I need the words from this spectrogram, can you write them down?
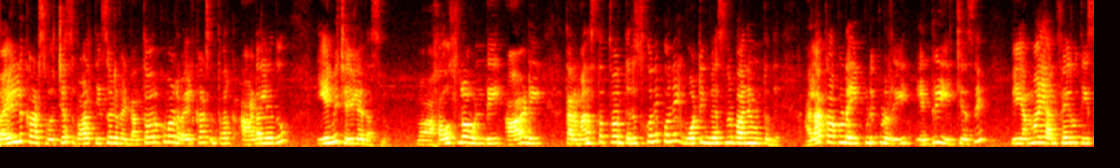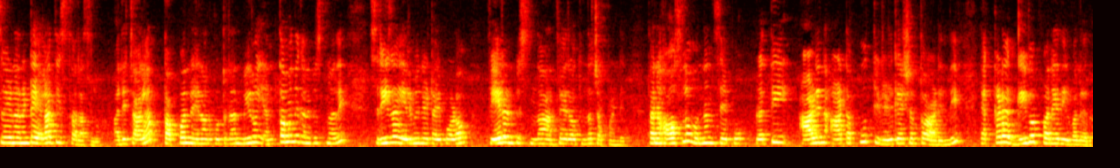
వైల్డ్ కార్డ్స్ వచ్చేసి వాళ్ళు తీసేయడం ఏంటి? అంతవరకు వాళ్ళు వైల్డ్ కార్డ్స్ ఇంతవరకు ఆడలేదు ఏమీ చేయలేదు అసలు. హౌస్లో ఉండి ఆడి తన మనస్తత్వాన్ని తెలుసుకొని పోని ఓటింగ్ వేసినా బాగానే ఉంటుంది. అలా కాకుండా ఇప్పుడిప్పుడు రీ ఎంట్రీ ఇచ్చేసి మీ అమ్మాయి అన్ఫేరు తీసేయడానంటే ఎలా తీస్తారు అసలు? అది చాలా తప్పని నేను అనుకుంటున్నాను. మీరు ఎంతమంది కనిపిస్తున్నది శ్రీజ ఎలిమినేట్ అయిపోవడం ఫేర్ అనిపిస్తుందా అన్ఫేర్ అవుతుందా చెప్పండి. తన హౌస్లో ఉన్నంతసేపు ప్రతి ఆడిన ఆట పూర్తి డెడికేషన్తో ఆడింది. ఎక్కడ గివప్ అనేది ఇవ్వలేదు.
